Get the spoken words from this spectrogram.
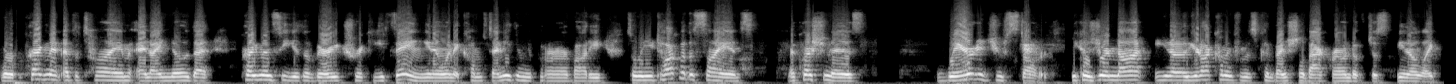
were pregnant at the time and i know that pregnancy is a very tricky thing you know when it comes to anything we put on our body so when you talk about the science my question is where did you start? Because you're not, you know, you're not coming from this conventional background of just, you know, like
